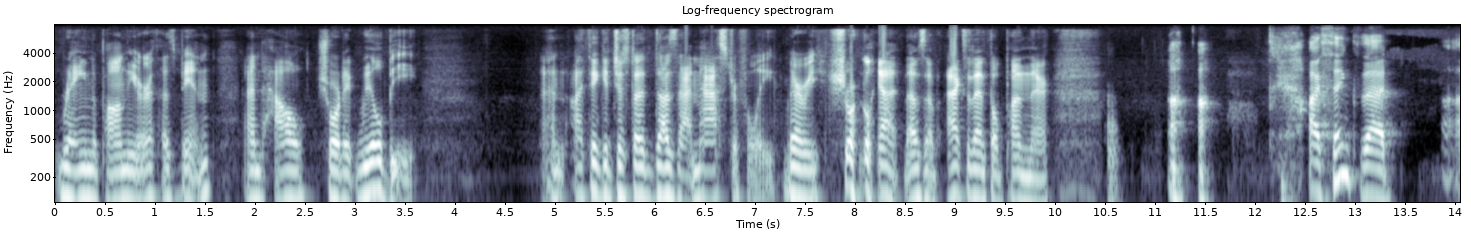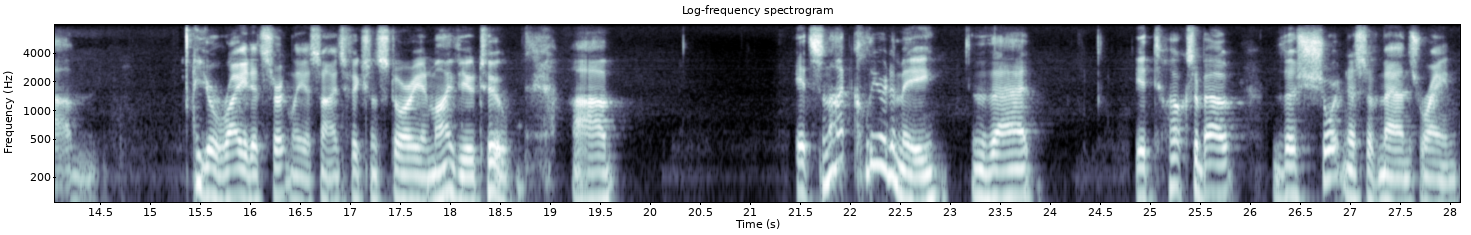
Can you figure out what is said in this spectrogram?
reign upon the earth has been and how short it will be. And I think it just uh, does that masterfully, very shortly. that was an accidental pun there. I think that um, you're right. It's certainly a science fiction story, in my view, too. Uh, it's not clear to me that it talks about the shortness of man's reign.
